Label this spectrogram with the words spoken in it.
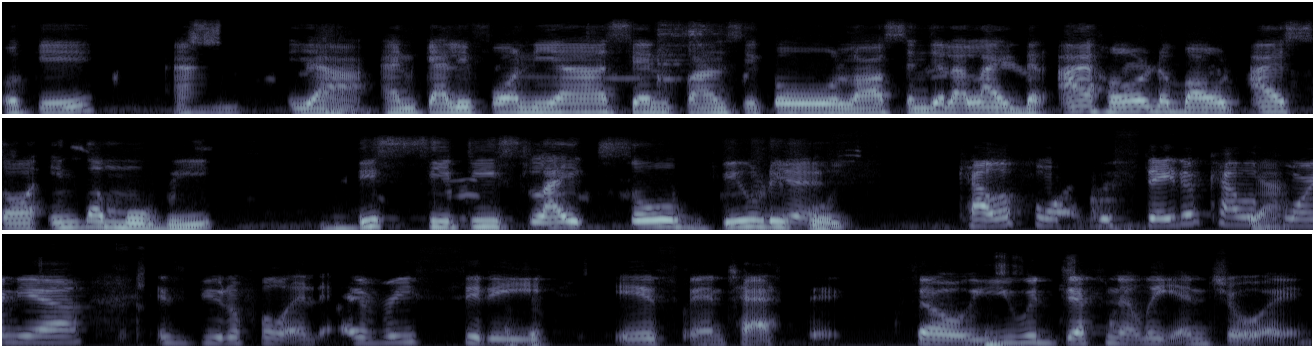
Okay. And yeah, and California, San Francisco, Los Angeles, like that. I heard about. I saw in the movie. This city is like so beautiful. Yes. California, the state of California is beautiful, and every city is fantastic. So you would definitely enjoy.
